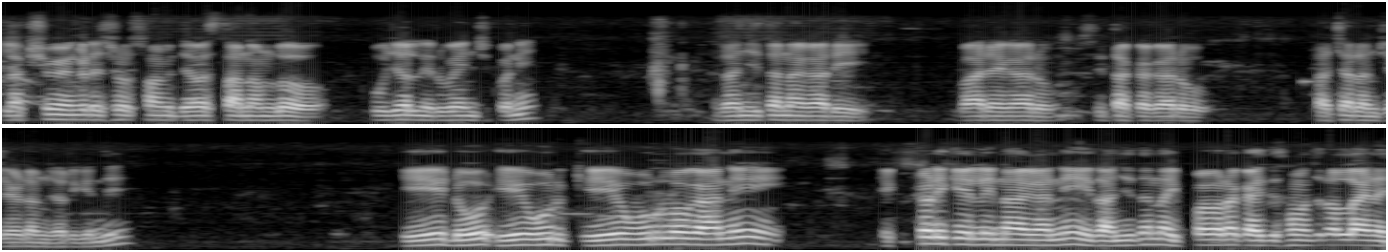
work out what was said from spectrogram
లక్ష్మీ వెంకటేశ్వర స్వామి దేవస్థానంలో పూజలు నిర్వహించుకొని రంజితన్న గారి భార్య గారు సీతక్క గారు ప్రచారం చేయడం జరిగింది. ఏ డో ఏ ఊరు ఏ ఊరిలో కానీ ఎక్కడికి వెళ్ళినా కానీ రంజితన్న ఇప్పటివరకు ఐదు సంవత్సరాల్లో ఆయన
